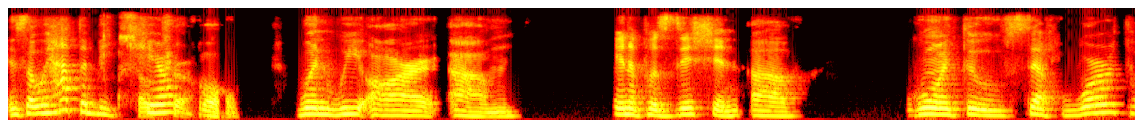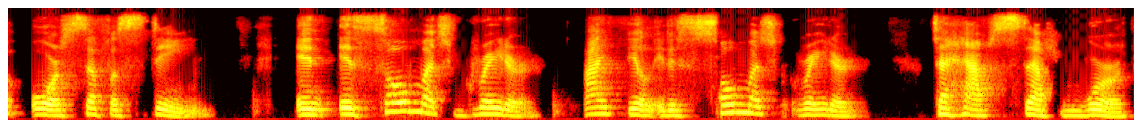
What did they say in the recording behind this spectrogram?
And so we have to be so careful true. when we are um, in a position of going through self worth or self esteem. And it's so much greater. I feel it is so much greater to have self worth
